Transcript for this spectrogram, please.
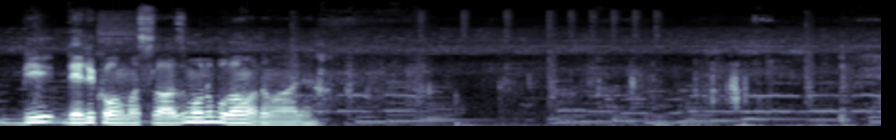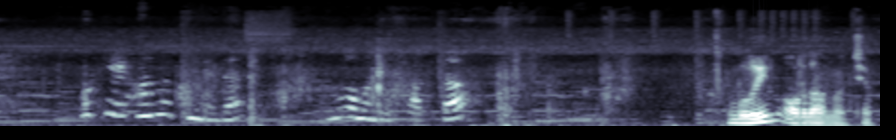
bir delik olması lazım onu bulamadım hala. bulayım orada anlatacağım.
